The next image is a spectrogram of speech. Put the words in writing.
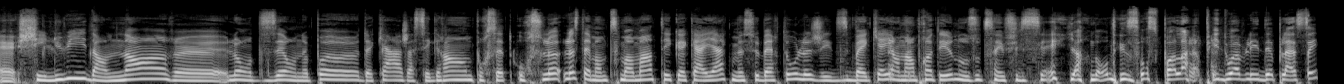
euh, chez lui dans le nord. Euh, là, on disait on n'a pas de cage assez grande pour cet ours-là. Là, c'était mon petit moment t'es que kayak, Monsieur Berthaud. Là, j'ai dit ben qu'il en emprunté une aux eaux de Saint-Félicien. Ils en ont des ours polaires, puis ils doivent les déplacer.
